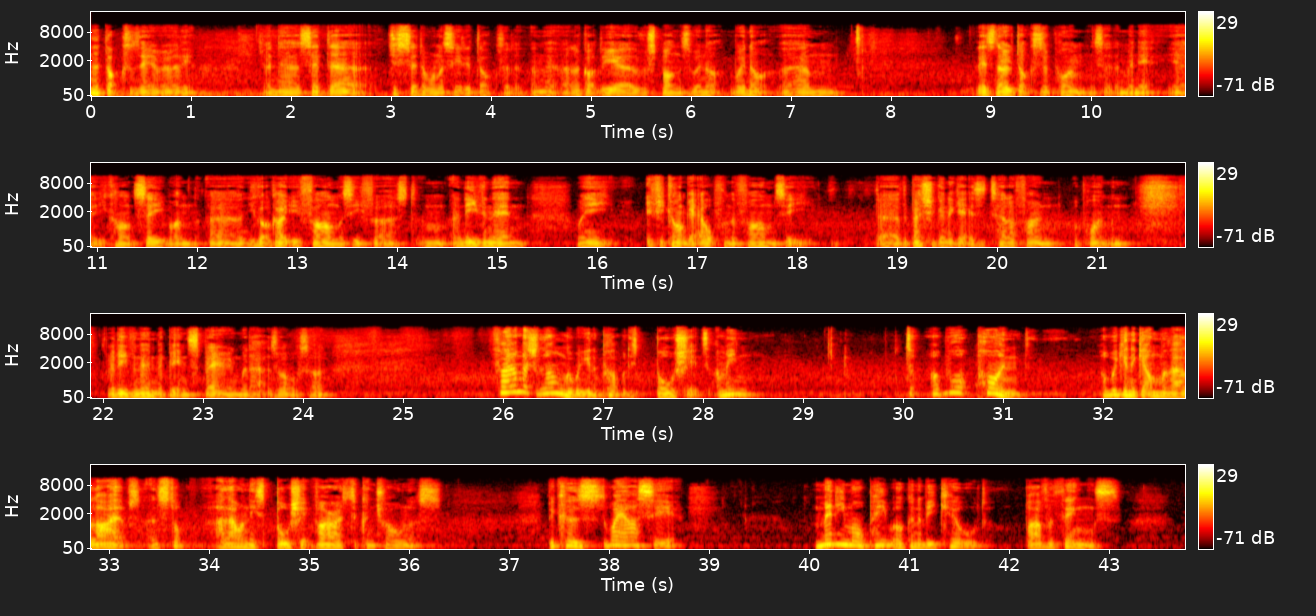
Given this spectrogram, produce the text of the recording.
the doctors there earlier and uh, said uh, just said I want to see the doctor and, the, and I got the uh, response we're not we're not um, there's no doctor's appointments at the minute. Yeah you can't see one. Uh, you got to go to your pharmacy first. And, and even then when you if you can't get help from the pharmacy uh, the best you're going to get is a telephone appointment. But even then they're being sparing with that as well so. For how much longer are we going to put up with this bullshit? I mean to, at what point are we going to get on with our lives and stop allowing this bullshit virus to control us? Because the way I see it, many more people are going to be killed by other things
